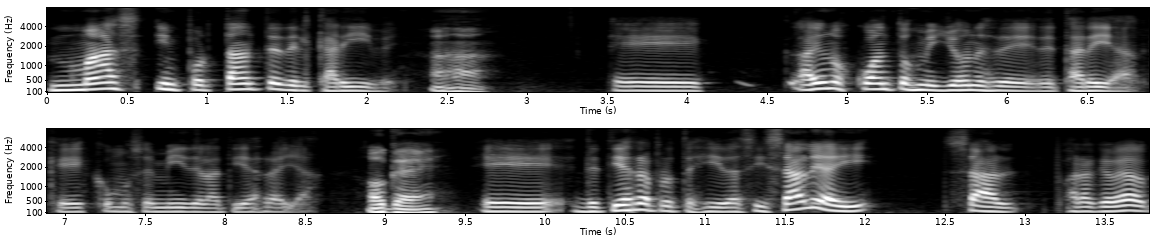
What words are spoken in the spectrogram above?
más importantes del Caribe. Ajá. Eh, hay unos cuantos millones de, de tareas, que es como se mide la tierra allá. Ok. eh, de tierra protegida. Si sale ahí, sal, para que veas,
